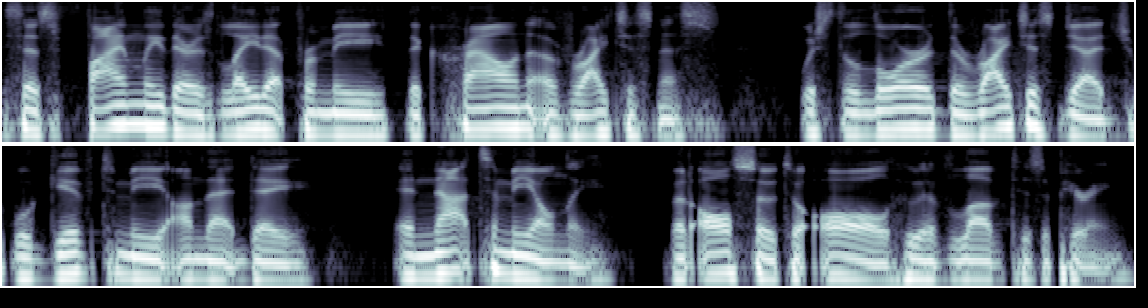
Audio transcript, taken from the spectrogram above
says, Finally, there is laid up for me the crown of righteousness, which the Lord, the righteous judge, will give to me on that day, and not to me only, but also to all who have loved his appearing.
